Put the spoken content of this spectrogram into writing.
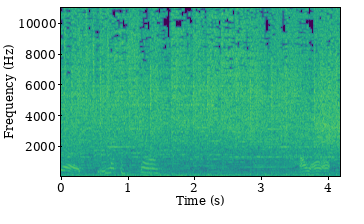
What the fuck? Ow, ow, ow.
